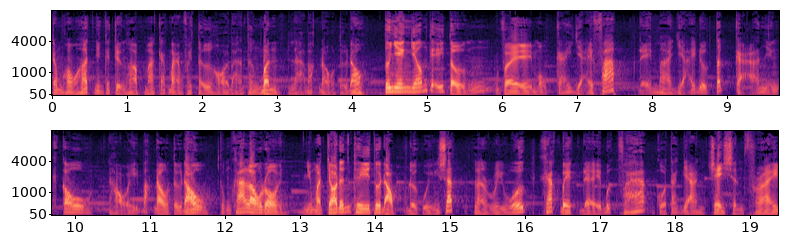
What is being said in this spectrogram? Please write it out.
Trong hầu hết những cái trường hợp mà các bạn phải tự hỏi bản thân mình là bắt đầu từ đâu. Tôi nhen nhóm cái ý tưởng về một cái giải pháp để mà giải được tất cả những cái câu hỏi bắt đầu từ đâu cũng khá lâu rồi, nhưng mà cho đến khi tôi đọc được quyển sách là Rework khác biệt để bứt phá của tác giả Jason Fried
